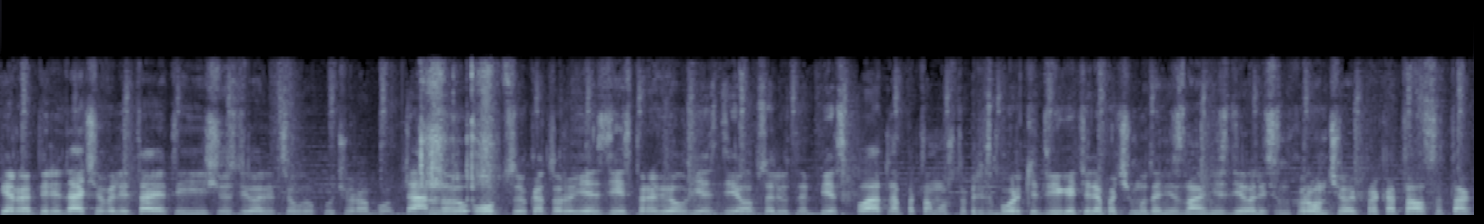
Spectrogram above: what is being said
первая передача вылетает и еще сделали целую кучу работ. Данную опцию, которую я здесь провел, я сделал абсолютно бесплатно, потому что при сборке двигателя почему-то, не знаю, не сделали синхрон, человек прокатался так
